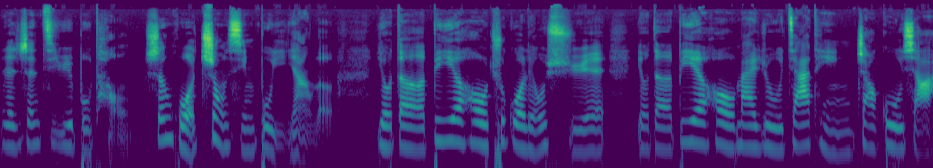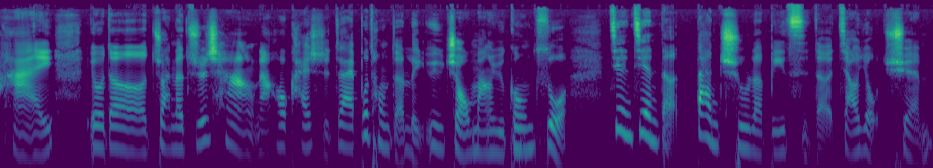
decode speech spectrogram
人生际遇不同，生活重心不一样了，有的毕业后出国留学，有的毕业后迈入家庭照顾小孩，有的转了职场，然后开始在不同的领域中忙于工作，渐渐的淡出了彼此的交友圈。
